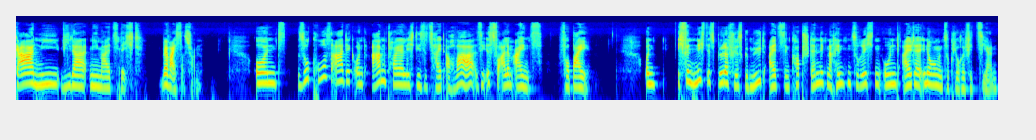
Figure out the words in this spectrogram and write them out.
gar nie wieder, niemals nicht. wer weiß das schon. Und so großartig und abenteuerlich diese Zeit auch war, sie ist vor allem eins, vorbei. Und ich finde, nichts ist blöder fürs Gemüt, als den Kopf ständig nach hinten zu richten und alte Erinnerungen zu glorifizieren.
